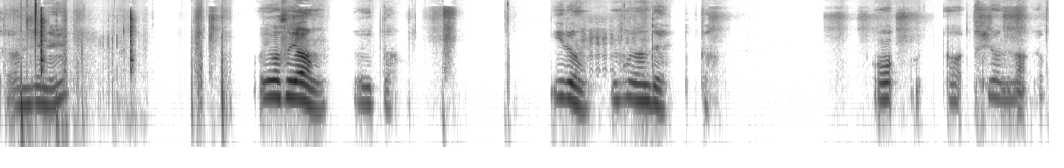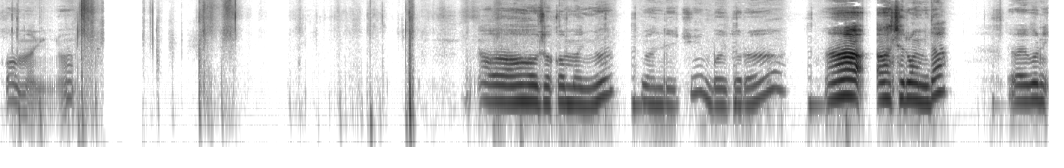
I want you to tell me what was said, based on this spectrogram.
자 안되네. 어디 가서 양 여기 있다. 이름. 어, 안 돼. 됐다. 어, 아, 틀렸나? 잠깐만요. 아, 잠깐만요. 왜 안 되지? 뭐더라? 아, 아, 죄송합니다. 내가 이건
